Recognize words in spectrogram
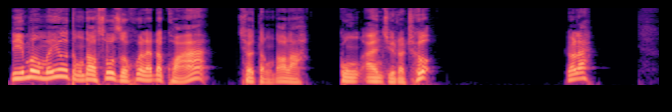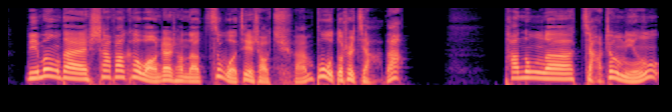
李梦没有等到苏子汇来的款，却等到了公安局的车。原来，李梦在沙发客网站上的自我介绍全部都是假的，他弄了假证明，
